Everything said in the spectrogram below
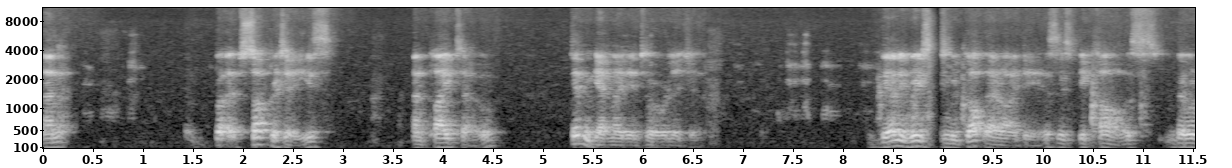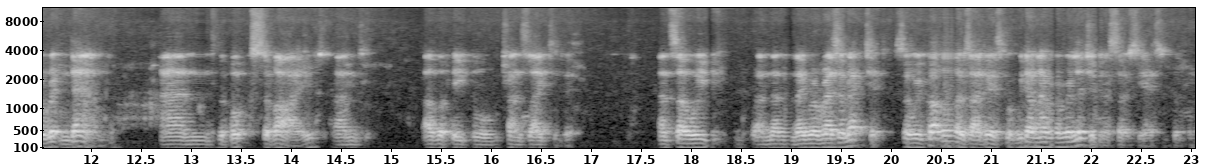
And but Socrates and Plato didn't get made into a religion. The only reason we've got their ideas is because they were written down and the book survived and other people translated it. And so we, and then they were resurrected. So we've got those ideas, but we don't have a religion associated with them.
